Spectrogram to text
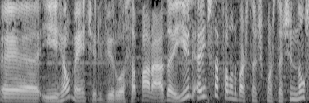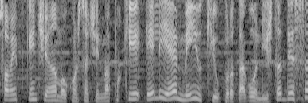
é, e realmente ele virou essa parada aí. Ele- a gente tá falando bastante de Constantino, não somente porque a gente ama o Constantino, mas porque ele é meio que o protagonista dessa,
